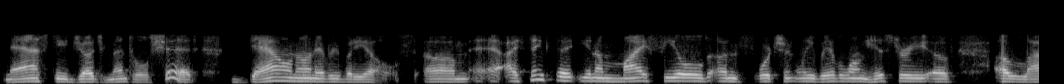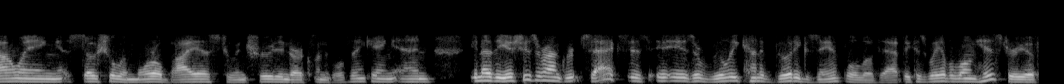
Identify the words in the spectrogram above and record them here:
nasty judgmental shit down on everybody else. Um, I think that you know my field, unfortunately, we have a long history of allowing social and moral bias to intrude into our clinical thinking, and you know the issues around group sex is is a really kind of good example of that because we have a long history of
